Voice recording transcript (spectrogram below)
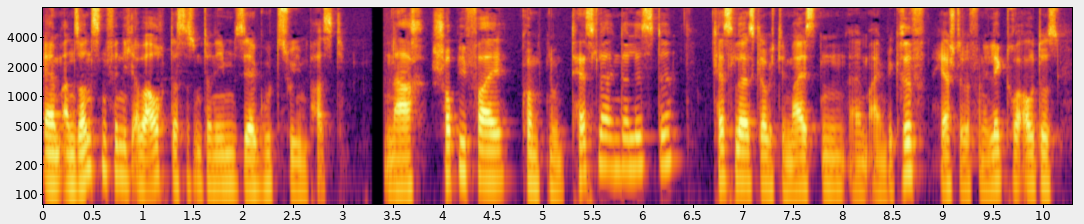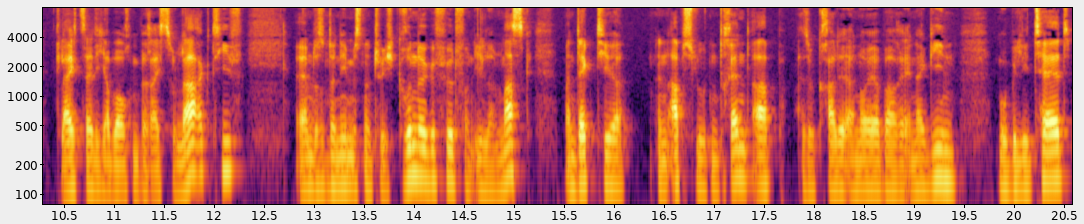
Ähm, ansonsten finde ich aber auch, dass das Unternehmen sehr gut zu ihm passt. Nach Shopify kommt nun Tesla in der Liste. Tesla ist, glaube ich, den meisten ähm, ein Begriff, Hersteller von Elektroautos, gleichzeitig aber auch im Bereich Solar aktiv. Ähm, das Unternehmen ist natürlich gründergeführt von Elon Musk. Man deckt hier einen absoluten Trend ab, also gerade erneuerbare Energien, Mobilität.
